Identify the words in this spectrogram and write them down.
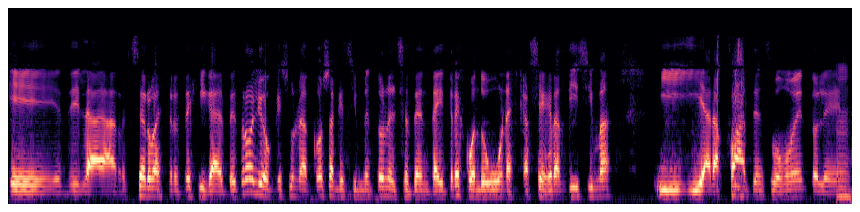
eh, de la Reserva Estratégica del Petróleo, que es una cosa que se inventó en el 73 cuando hubo una escasez grandísima y, Arafat en su momento le,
